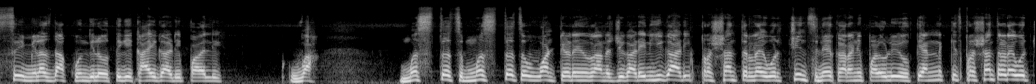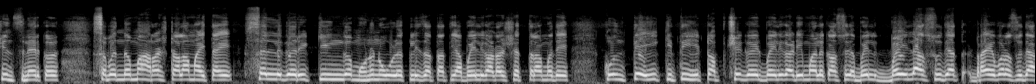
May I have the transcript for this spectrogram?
सेमीलाच दाखवून दिलं होतं की काय गाडी पळाली. वा मस्तच मस्तच वॉन्टेड आणि राणाची गाडी. आणि ही गाडी प्रशांत ड्रायव्हर चिंचनेरकरांनी पळवलेली होती. आणि नक्कीच प्रशांत ड्रायव्हर चिंचनेरकर संबंध महाराष्ट्राला माहीत आहे. सलगरी किंग म्हणून ओळखली जातात. या बैलगाडा क्षेत्रामध्ये कोणतेही कितीही टॉपचे गैल बैलगाडी मालक असू द्या बैल बैल असू द्यात ड्रायव्हर असू द्या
